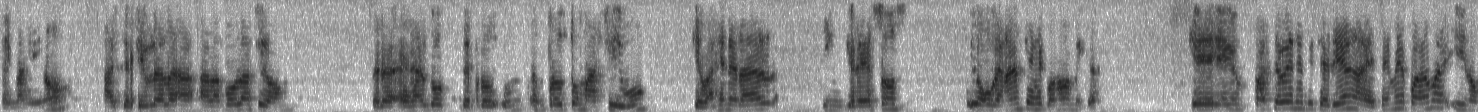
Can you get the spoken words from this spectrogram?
me imagino, accesible a la, a la población, pero es algo de un, un producto masivo que va a generar ingresos o ganancias económicas que en parte beneficiarían a SM Palma y no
